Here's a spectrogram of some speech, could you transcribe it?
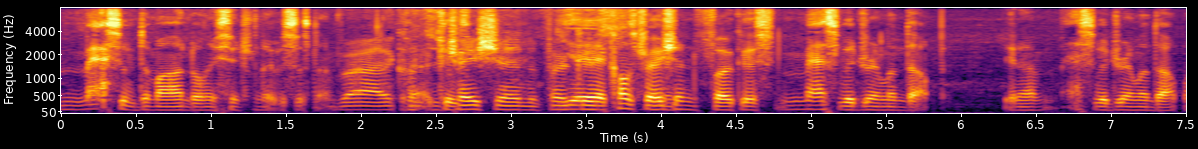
massive demand on the central nervous system. right. Concentration and focus. Yeah, concentration, focus, massive adrenaline dump. You know, massive adrenaline dump,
